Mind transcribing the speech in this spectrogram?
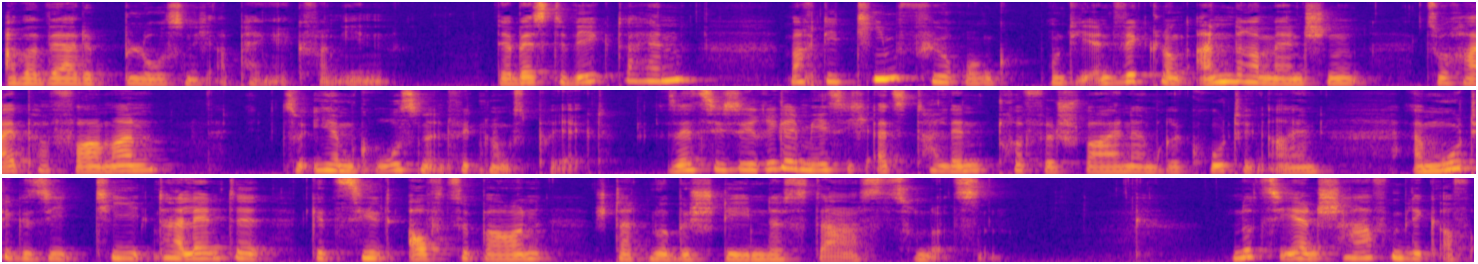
Aber werde bloß nicht abhängig von ihnen. Der beste Weg dahin, macht die Teamführung und die Entwicklung anderer Menschen zu High-Performern zu ihrem großen Entwicklungsprojekt. Setze sie regelmäßig als Talenttrüffelschweine im Recruiting ein. Ermutige sie, Talente gezielt aufzubauen, statt nur bestehende Stars zu nutzen. Nutze ihren scharfen Blick auf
